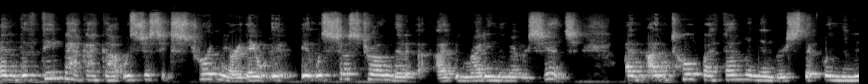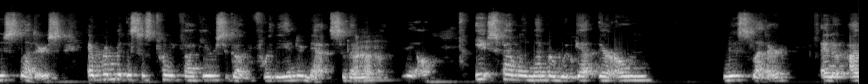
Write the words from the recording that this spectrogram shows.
and the feedback I got was just extraordinary. They, it, it, was so strong that I've been writing them ever since. I'm, I'm, told by family members that when the newsletters, and remember this was 25 years ago before the internet, so they uh-huh. were mail, each family member would get their own newsletter and it, I,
